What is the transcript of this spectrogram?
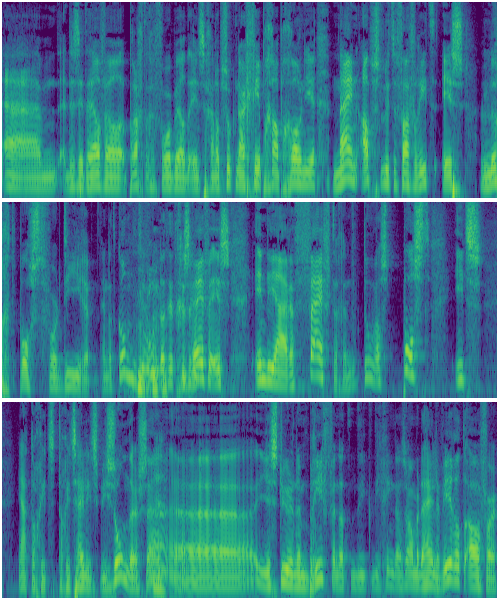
Ehm, er zitten heel veel prachtige voorbeelden in. Ze gaan op zoek naar Gip, Gap, Groningen. Mijn absolute favoriet is Luchtpost voor Dieren. En dat komt natuurlijk omdat dit geschreven is in de jaren 50. En toen was post iets ja, toch iets, toch iets heel iets bijzonders. Hè? Ja. Eh, je stuurde een brief en dat, die, die ging dan zomaar de hele wereld over.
